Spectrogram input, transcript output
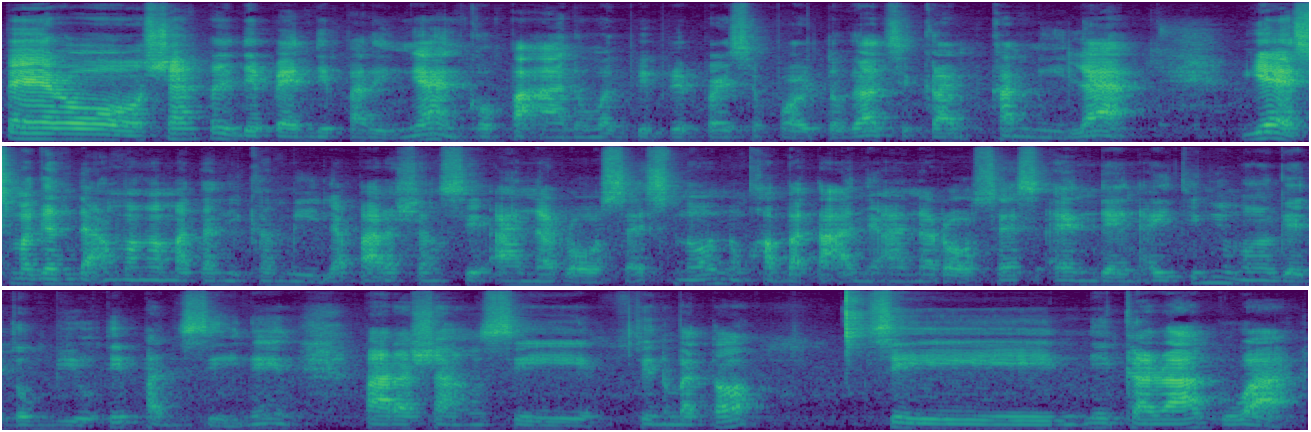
Pero, syempre, depende pa rin yan kung paano magpiprepare si Portugal, si Cam- Camila. Yes, maganda ang mga mata ni Camila. Para siyang si Ana Roses, no? Nung kabataan ni Ana Roses. And then, I think yung mga ganitong beauty, pansinin. Para siyang si, sino ba to? Si Nicaragua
